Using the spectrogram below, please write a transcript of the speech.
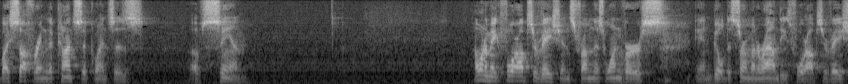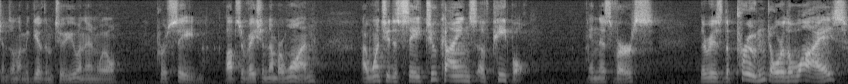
by suffering the consequences of sin. I want to make four observations from this one verse, and build the sermon around these four observations. And let me give them to you, and then we'll proceed. Observation number one I want you to see two kinds of people in this verse. There is the prudent or the wise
